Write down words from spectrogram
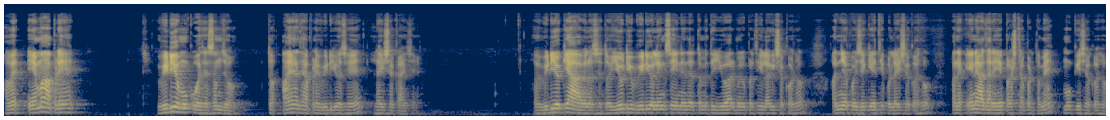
હવે એમાં આપણે વીડિયો મૂકવો છે, સમજો. તો અહીંયાથી આપણે વીડિયો છે લઈ શકાય છે. હવે વીડિયો ક્યાં આવેલો છે? તો યુટ્યુબ વીડિયો લિંક છે, એની અંદર તમે તે યુઆરએલ ઉપરથી લઈ શકો છો. અન્ય કોઈ જગ્યાએથી પણ લઈ શકો છો. અને એના આધારે એ પ્રશ્ન પણ તમે મૂકી શકો છો.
